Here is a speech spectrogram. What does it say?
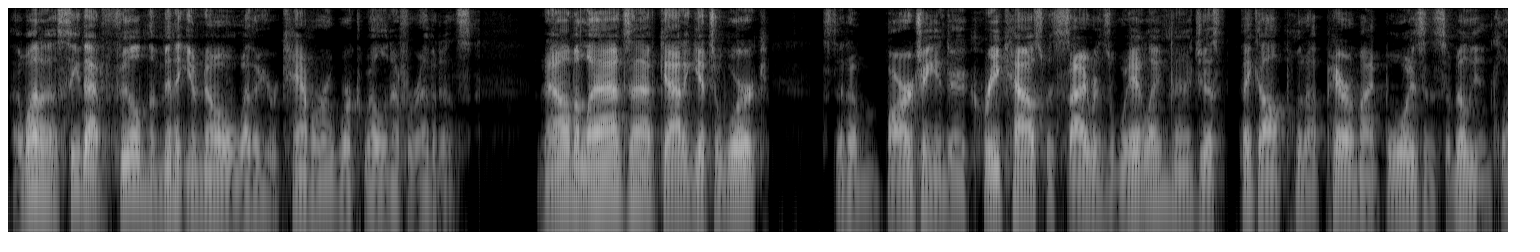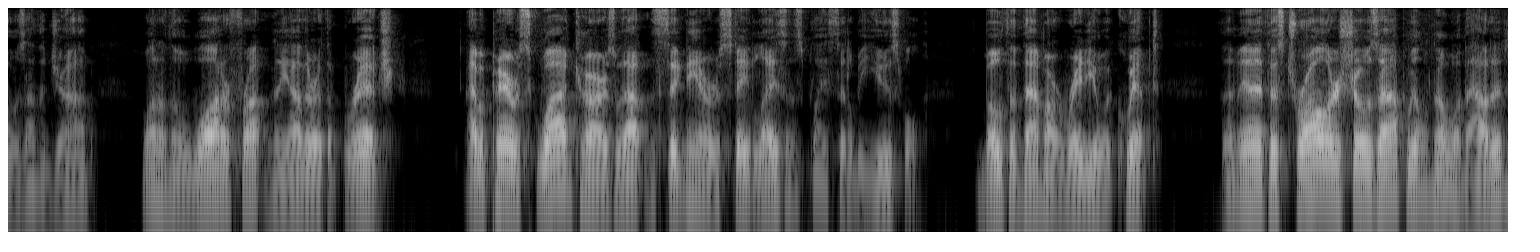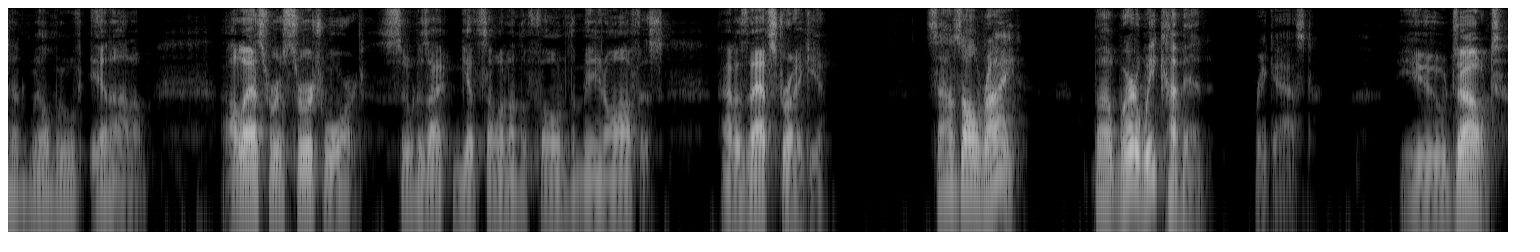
I want to see that film the minute you know whether your camera worked well enough for evidence. Now, my lads, I've got to get to work. Instead of barging into a creek house with sirens wailing, I just think I'll put a pair of my boys in civilian clothes on the job one on the waterfront and the other at the bridge. I have a pair of squad cars without insignia or state license plates that'll be useful. Both of them are radio equipped. The minute this trawler shows up, we'll know about it and we'll move in on him. I'll ask for a search warrant as soon as I can get someone on the phone to the main office. How does that strike you? Sounds all right. But where do we come in? Rick asked. You don't,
